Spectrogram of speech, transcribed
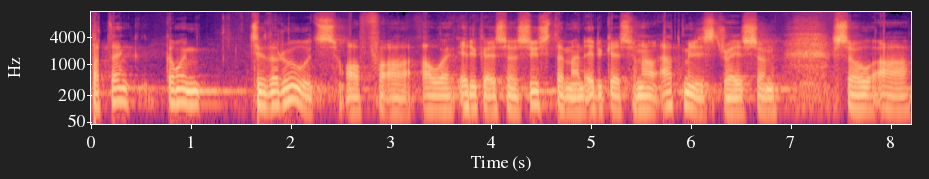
But then going to the roots of uh, our education system and educational administration. So uh,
